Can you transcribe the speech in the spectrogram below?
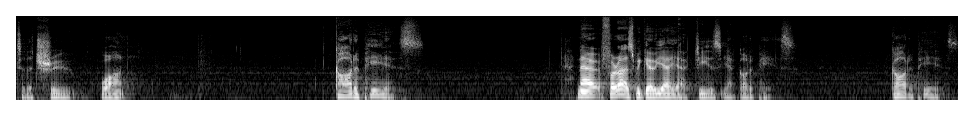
to the true one. God appears. Now, for us, we go, yeah, yeah, Jesus, yeah, God appears. God appears.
